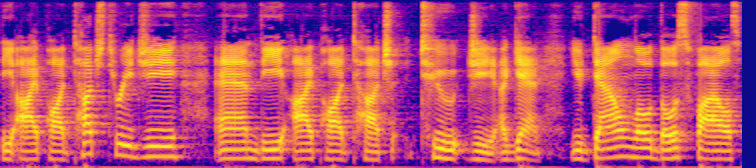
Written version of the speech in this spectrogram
The iPod Touch 3G and the iPod Touch 2G. Again, you download those files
